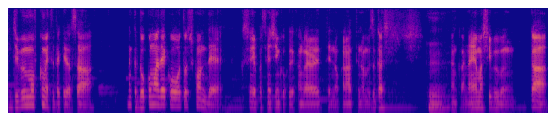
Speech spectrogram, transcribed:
自分も含めてだけどさ、なんかどこまでこう落とし込んでやっぱ先進国で考えられてるのかなっていうのは難しい、うん、なんか悩ましい部分が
